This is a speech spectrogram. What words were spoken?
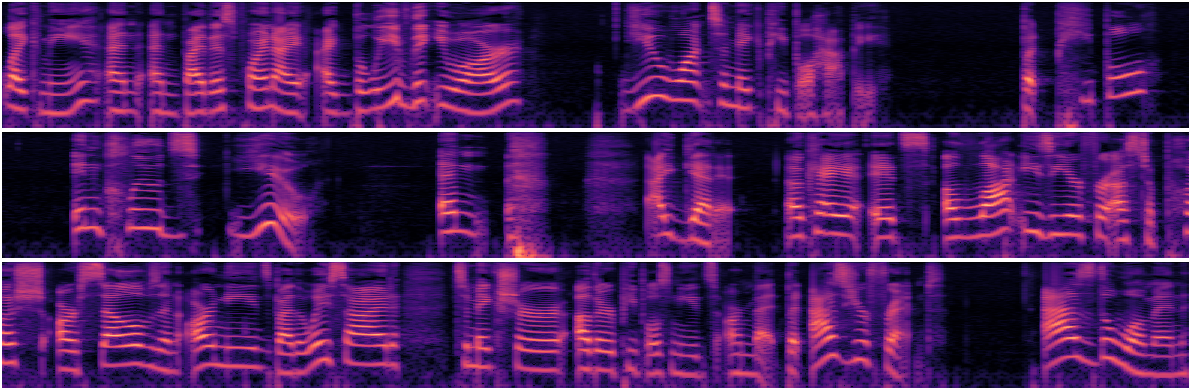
like me, and, and by this point I, I believe that you are, you want to make people happy. But people includes you. And I get it. Okay, it's a lot easier for us to push ourselves and our needs by the wayside to make sure other people's needs are met. But as your friend, as the woman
